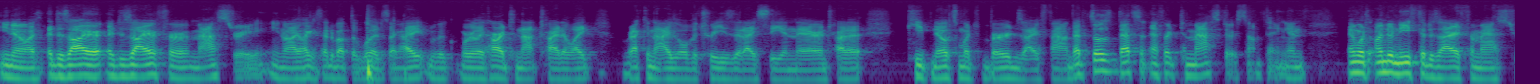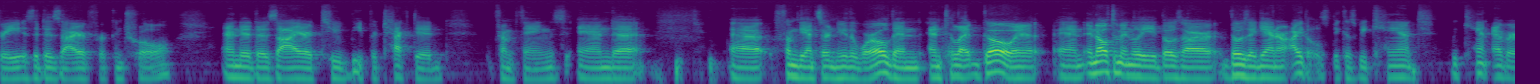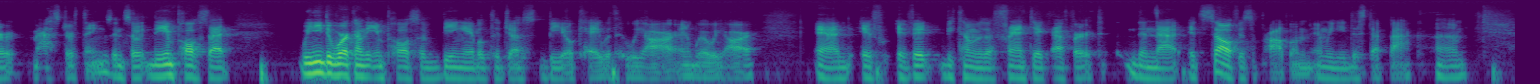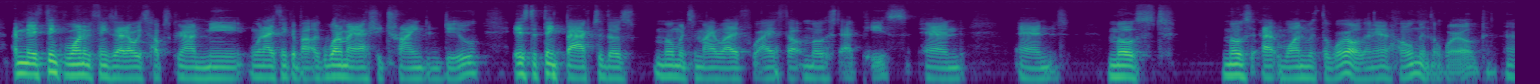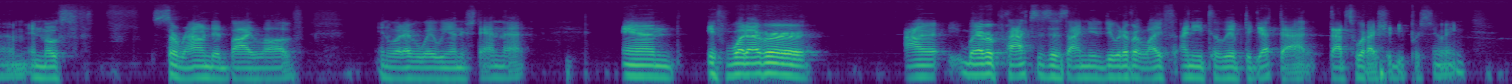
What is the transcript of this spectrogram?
You know, a, a desire a desire for mastery. You know, I like I said about the woods. Like I work really hard to not try to like recognize all the trees that I see in there and try to keep notes on which birds I found. That's those that's an effort to master something and and what's underneath the desire for mastery is a desire for control and a desire to be protected from things and uh, uh, from the uncertainty of the world and and to let go. And and ultimately those are those again are idols because we can't we can't ever master things. And so the impulse that we need to work on the impulse of being able to just be okay with who we are and where we are and if if it becomes a frantic effort then that itself is a problem and we need to step back. Um, i mean i think one of the things that always helps ground me when i think about like what am i actually trying to do is to think back to those moments in my life where i felt most at peace and and most most at one with the world and at home in the world um, and most f- surrounded by love in whatever way we understand that. And if whatever I, whatever practices I need to do, whatever life I need to live to get that, that's what I should be pursuing.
